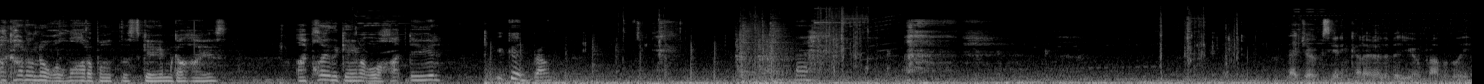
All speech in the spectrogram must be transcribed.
I kinda know a lot about this game, guys. I play the game a lot, dude. You're good, bro. Uh, getting cut out of the video, probably.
